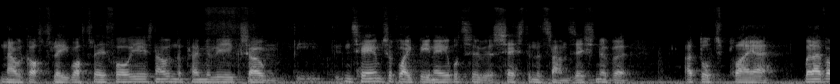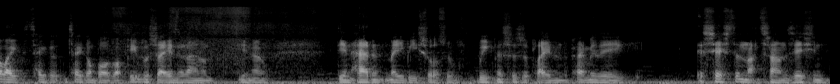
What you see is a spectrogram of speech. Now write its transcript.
Now we've got three, what, three or four years now in the Premier League. So Hmm. the, in terms of like being able to assist in the transition of a, a Dutch player, whatever, like take take on board what people are saying around, you know, the inherent maybe sort of weaknesses of playing in the Premier League, assisting that transition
